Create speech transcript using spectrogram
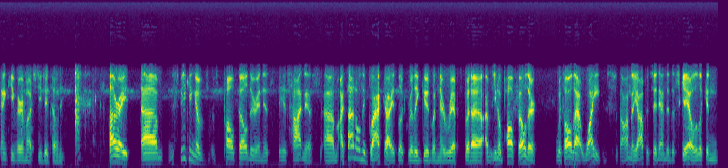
thank you very much, DJ Tony. All right. Um, speaking of Paul Felder and his his hotness, um, I thought only black guys look really good when they're ripped, but uh, you know Paul Felder with all that white on the opposite end of the scale, looking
